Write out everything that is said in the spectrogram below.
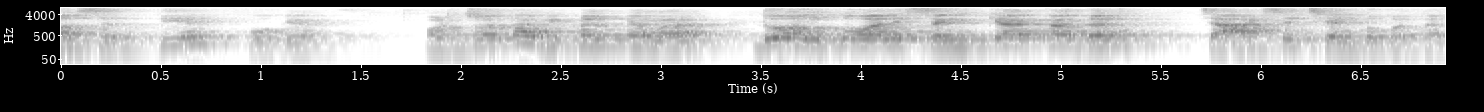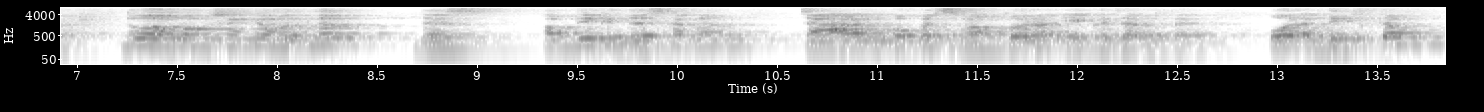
असत्य हो गया। और चौथा विकल्प है हमारा, दो अंकों वाली संख्या का गण चार से छह अंकों का होता है। दो अंकों की संख्या मतलब दस। अब देखिए, दस का गण चार अंकों पर समाप्त हो रहा है, एक हज़ार होता है। और अधिकतम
